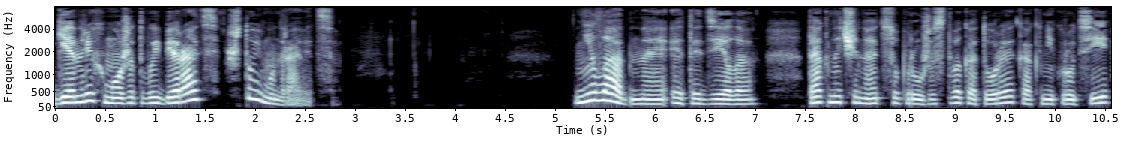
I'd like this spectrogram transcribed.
Генрих может выбирать, что ему нравится. Неладное это дело — так начинать супружество, которое, как ни крути,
